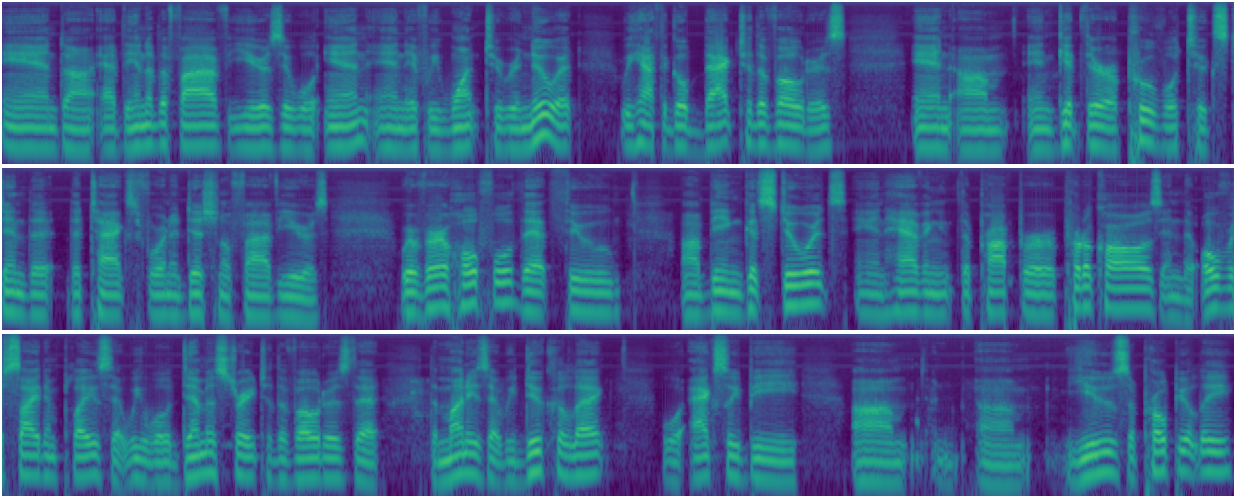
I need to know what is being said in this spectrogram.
and uh, at the end of the five years, it will end. And if we want to renew it, we have to go back to the voters and um, and get their approval to extend the, the tax for an additional five years. We're very hopeful that through uh, being good stewards and having the proper protocols and the oversight in place, that we will demonstrate to the voters that the monies that we do collect will actually be um, um, used appropriately,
